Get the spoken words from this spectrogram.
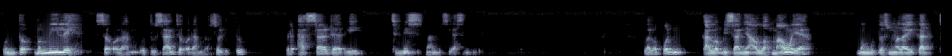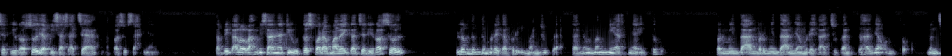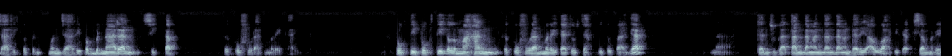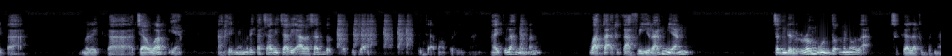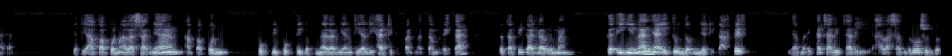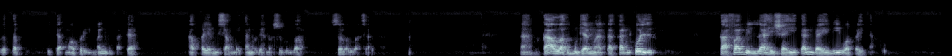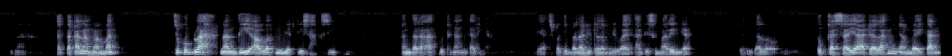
untuk memilih seorang utusan, seorang rasul itu berasal dari jenis manusia sendiri. Walaupun kalau misalnya Allah mau ya mengutus malaikat jadi rasul ya bisa saja apa susahnya. Tapi kalaulah misalnya diutus para malaikat jadi rasul, belum tentu mereka beriman juga karena memang niatnya itu permintaan-permintaan yang mereka ajukan itu hanya untuk mencari mencari pembenaran sikap kekufuran mereka. Bukti-bukti kelemahan kekufuran mereka itu sudah begitu banyak. Nah, dan juga tantangan-tantangan dari Allah tidak bisa mereka mereka jawab ya. Akhirnya mereka cari-cari alasan untuk tidak tidak mau beriman. Nah, itulah memang watak kekafiran yang cenderung untuk menolak segala kebenaran. Jadi apa pun alasannya, apa pun bukti-bukti kebenaran yang dia lihat di depan mata mereka, tetapi karena memang keinginannya itu untuk menjadi kafir, ya mereka cari-cari alasan terus untuk tetap tidak mau beriman kepada apa yang disampaikan oleh Rasulullah Sallallahu Alaihi Wasallam. Nah, maka Allah kemudian mengatakan, Kul kafa billahi syahidan baini wa bainakum. Katakanlah Muhammad, cukuplah nanti Allah menjadi saksi antara aku dengan kalian. Ya, sebagaimana di dalam riwayat hadis kemarin ya. Jadi kalau tugas saya adalah menyampaikan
